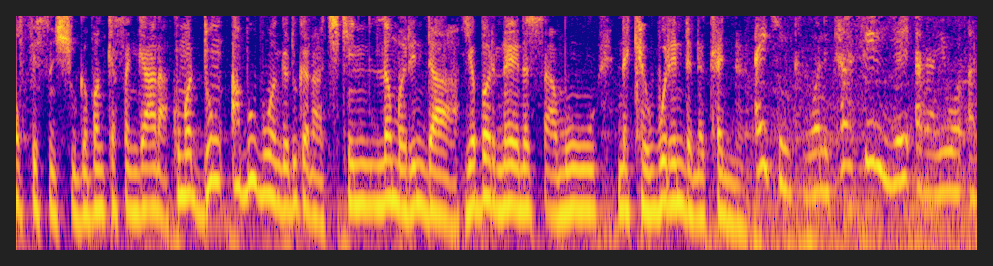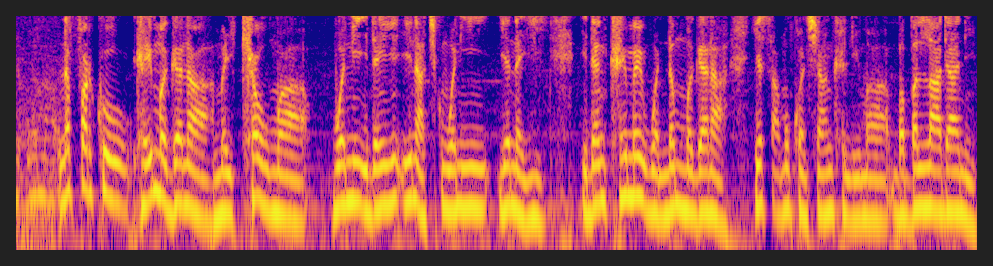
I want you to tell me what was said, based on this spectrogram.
ofisin shugaban kasan ghana. Kuma dun abubuwan ga duka na cikin lamarin da ya bar na ya na samu na kai wurin da na kai nan. Aikinka wani tasiri ya yi a rayuwar al'umma? Na farko ka yi magana mai kyau ma wani idan yana cikin wani yanayi. Idan kai mai wannan magana ya samu kwanciyar hankali ma babban lada ne.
